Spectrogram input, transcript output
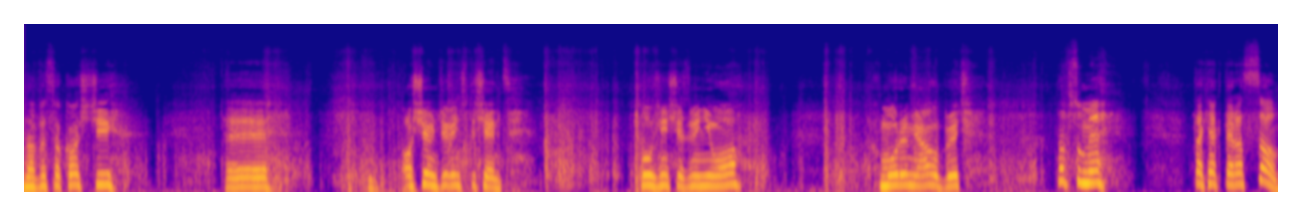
na wysokości yy, 8-9 tysięcy. Później się zmieniło. Chmury miały być, no w sumie, tak jak teraz są.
